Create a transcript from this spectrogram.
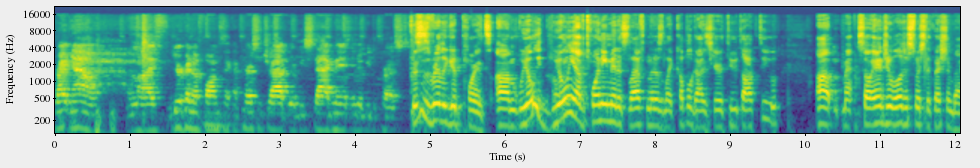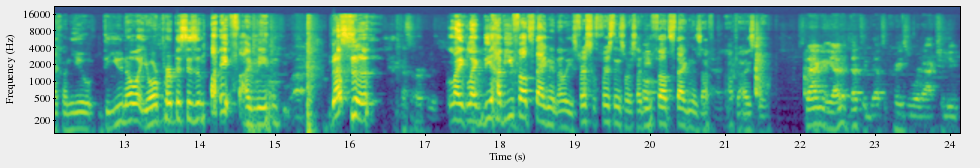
right now in life, you're gonna fall into that comparison trap. You'll be stagnant and you'll be depressed. This is really good points. Um, we only we only have 20 minutes left, and there's like a couple guys here to talk to. Uh, Matt, so Andrew, we'll just switch the question back on you. Do you know what your purpose is in life? I mean, that's the That's purpose. like like. Do you, have you felt stagnant at least? First first things first. Have you Oh. felt stagnant after, after high school? Stagnant, yeah, that's a that's a crazy word actually.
